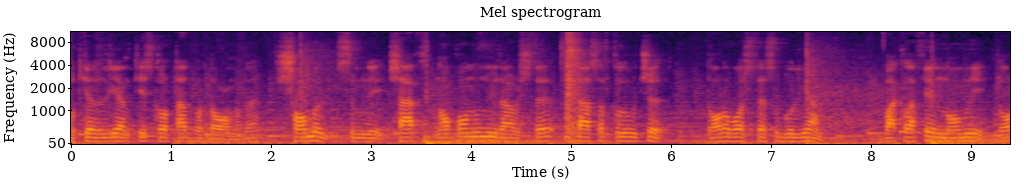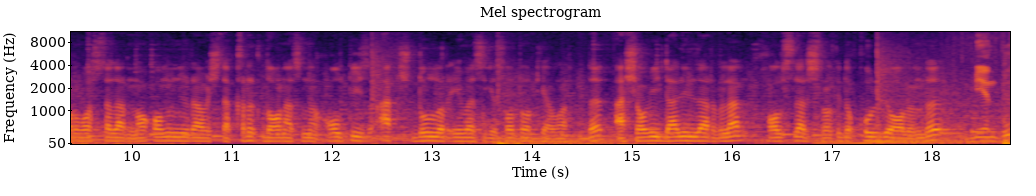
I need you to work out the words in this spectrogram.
O'tkazilgan tezkor tadbir davomida shomil ismli shaxs noqonuniy ravishda ta'sir qiluvchi dori vositasi bo'lgan. Baklafen nomli dori vositalari noqonuniy ravishda 40 donasini 600 aqsh dollar evaziga sotayotgan vaqtida ashyoviy dalillar bilan xolislar ishtirokida qo'lga olindi. Men bu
